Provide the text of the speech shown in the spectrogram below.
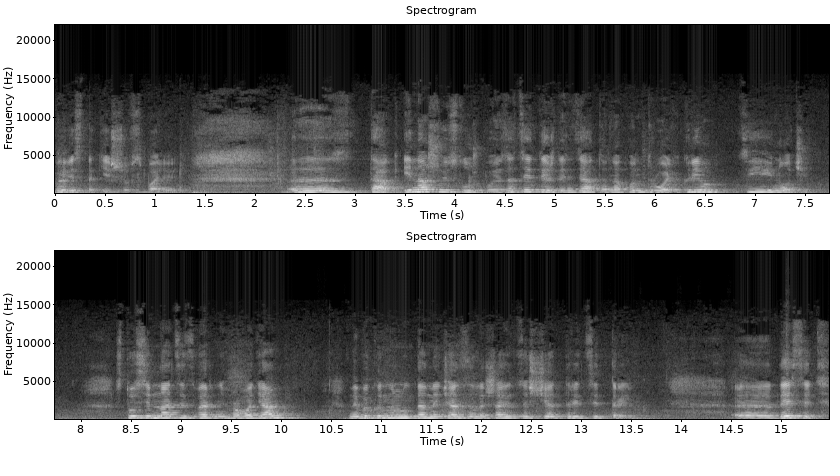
вивіз такий, що спалюють. Е, Так, і нашою службою за цей тиждень взято на контроль, крім цієї ночі, 117 звернень громадян. Невиконаними в даний час залишаються ще 33. Е, 10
